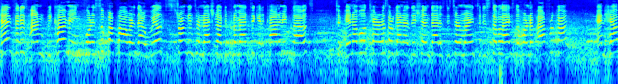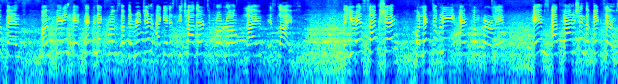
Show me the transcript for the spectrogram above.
Hence, it is unbecoming for a superpower that wields strong international diplomatic and economic clouds to enable terrorist organization that is determined to destabilize the Horn of Africa and hell-bent on pitting ethnic groups of the region against each other to prolong life, its life. The U.S. sanction, collectively and concurrently, aims at punishing the victims,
